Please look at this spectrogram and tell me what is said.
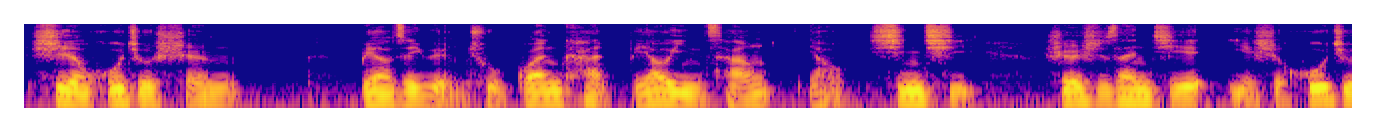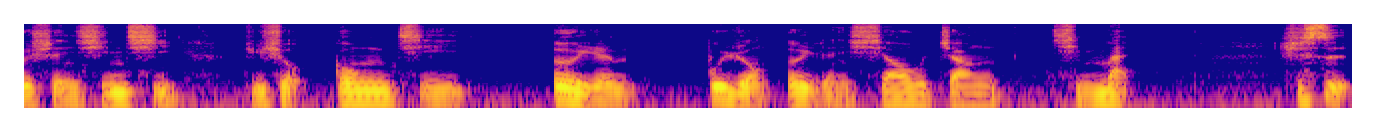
诗人呼求神。不要在远处观看，不要隐藏，要兴起。十二十三节也是呼求神兴起，举手攻击恶人，不容恶人嚣张轻慢。十四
